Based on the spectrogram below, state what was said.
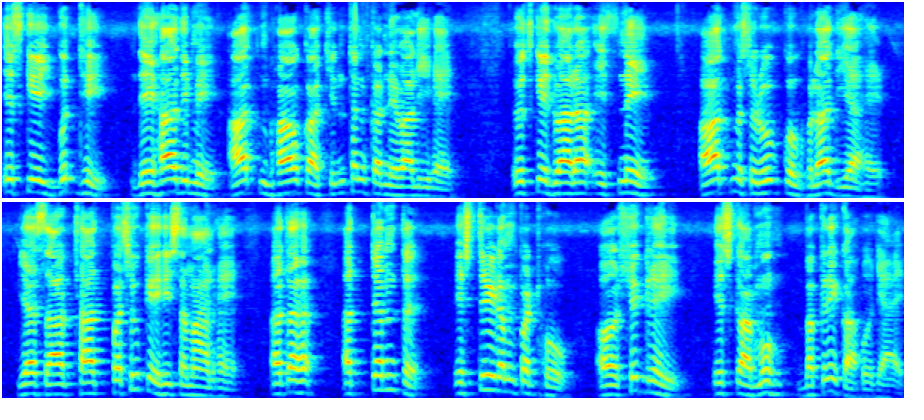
इसकी बुद्धि देहादि में आत्मभाव का चिंतन करने वाली है। उसके द्वारा इसने आत्मस्वरूप को भुला दिया है। यह साक्षात पशु के ही समान है। अतः अत्यंत स्त्रीडम्पट हो और शीघ्र ही इसका मुँह बकरे का हो जाए।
